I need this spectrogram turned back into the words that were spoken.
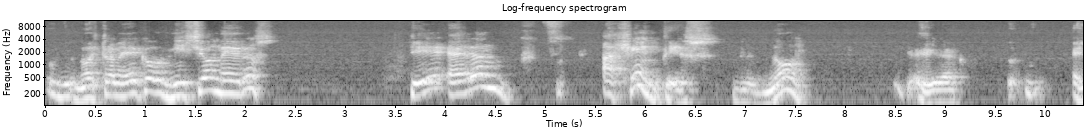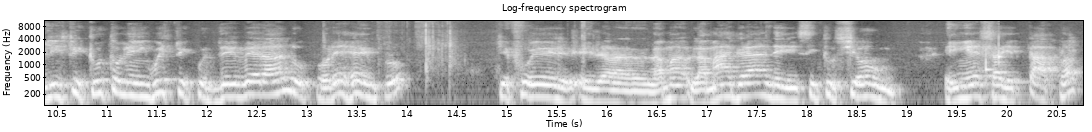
nuestra América misioneros que eran agentes, ¿no? Eh, el Instituto Lingüístico de Verano, por ejemplo, que fue la, más grande institución en esa etapa,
